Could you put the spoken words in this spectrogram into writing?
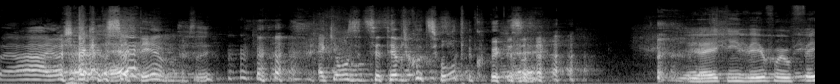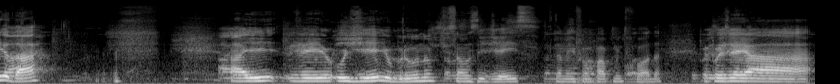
Ah, eu achava que era setembro. Não sei. É que 11 de setembro aconteceu outra coisa. E aí quem veio foi o Feio Da. Aí veio o G e o Bruno, que são os DJs, que também foi um papo muito foda. Depois veio a,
